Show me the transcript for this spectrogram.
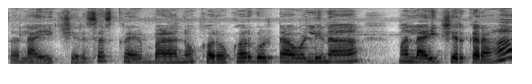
तर लाईक शेअर सबस्क्राईब बाळांनो खरोखर गोष्ट आवडली ना मग लाईक शेअर करा हां?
